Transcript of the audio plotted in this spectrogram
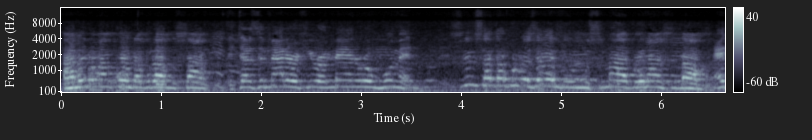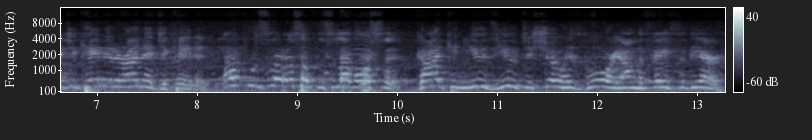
amene wakonda kuti amusankhe It doesn't matter if you're a man or a woman, educated or uneducated. God can use you to show His glory on the face of the earth.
